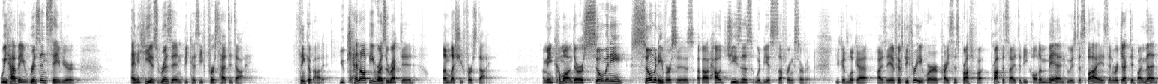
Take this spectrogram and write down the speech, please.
We have a risen Savior, and he is risen because he first had to die. Think about it. You cannot be resurrected unless you first die. I mean, come on, there are so many, so many verses about how Jesus would be a suffering servant. You could look at Isaiah 53, where Christ is prophesied to be called a man who is despised and rejected by men,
